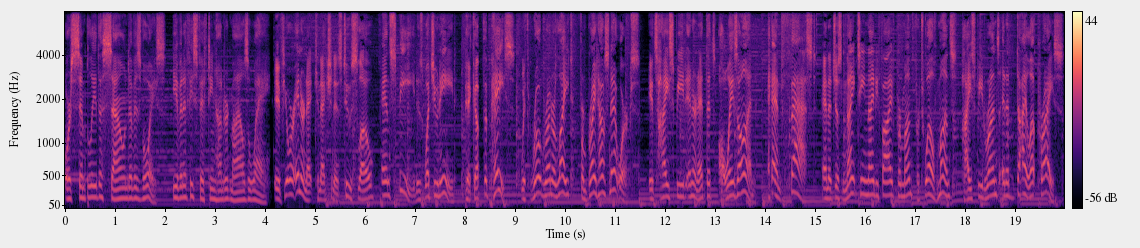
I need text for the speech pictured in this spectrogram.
or simply the sound of his voice, even if he's 1,500 miles away. If your internet connection is too slow and speed is what you need, pick up the pace with Roadrunner Lite from Bright House Networks. It's high speed internet that's always on and fast. And at just $19.95 per month for 12 months, high speed runs at a dial up price.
